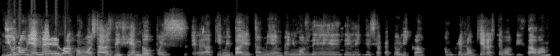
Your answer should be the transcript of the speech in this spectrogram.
Y Ujú. uno viene, Eva, como estabas diciendo, pues eh, aquí en mi país también venimos de, de la Iglesia Católica, aunque no quieras te bautizaban.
